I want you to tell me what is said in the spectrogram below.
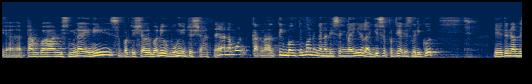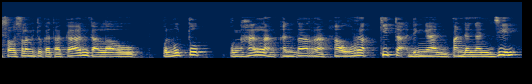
ya tambahan bismillah ini seperti Syalbani hubungi itu syaratnya namun karena timbang-timbang dengan hadis yang lainnya lagi seperti hadis berikut yaitu Nabi SAW itu katakan kalau penutup penghalang antara aurat kita dengan pandangan jin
